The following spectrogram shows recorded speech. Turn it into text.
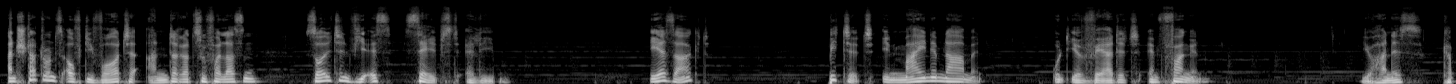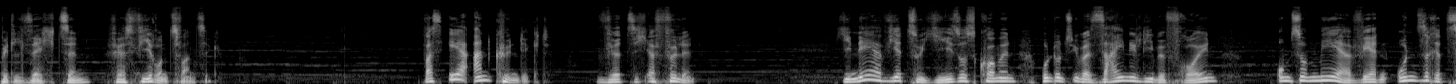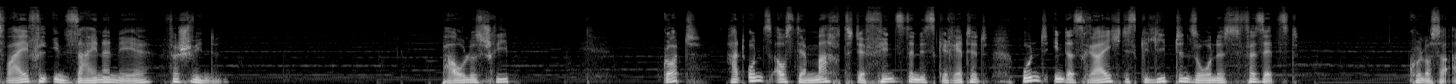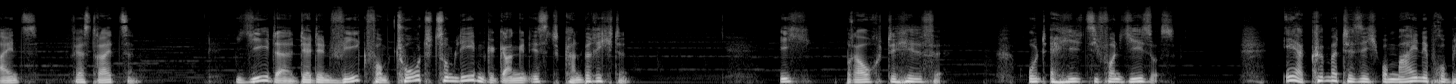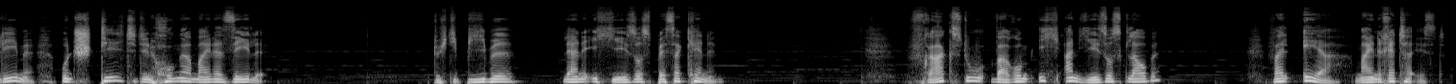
Anstatt uns auf die Worte anderer zu verlassen, sollten wir es selbst erleben. Er sagt, Bittet in meinem Namen, und ihr werdet empfangen. Johannes Kapitel 16, Vers 24. Was er ankündigt, wird sich erfüllen. Je näher wir zu Jesus kommen und uns über seine Liebe freuen, umso mehr werden unsere Zweifel in seiner Nähe verschwinden. Paulus schrieb, Gott hat uns aus der Macht der Finsternis gerettet und in das Reich des geliebten Sohnes versetzt. Kolosser 1, Vers 13. Jeder, der den Weg vom Tod zum Leben gegangen ist, kann berichten. Ich brauchte Hilfe und erhielt sie von Jesus. Er kümmerte sich um meine Probleme und stillte den Hunger meiner Seele. Durch die Bibel lerne ich Jesus besser kennen. Fragst du, warum ich an Jesus glaube? Weil er mein Retter ist.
